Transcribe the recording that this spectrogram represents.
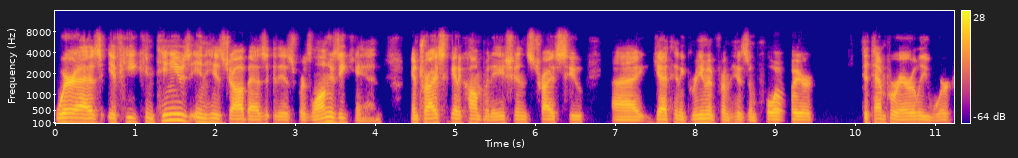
Whereas if he continues in his job as it is for as long as he can and tries to get accommodations, tries to uh, get an agreement from his employer to temporarily work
